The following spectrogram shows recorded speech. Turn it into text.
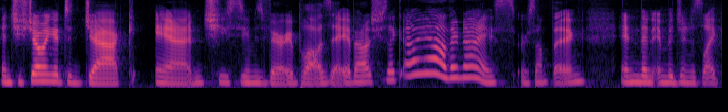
And she's showing it to Jack, and she seems very blasé about it. She's like, "Oh yeah, they're nice" or something. And then Imogen is like,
